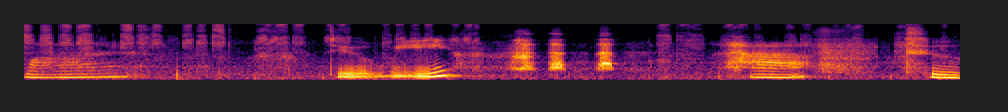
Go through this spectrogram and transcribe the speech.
Why do we have to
